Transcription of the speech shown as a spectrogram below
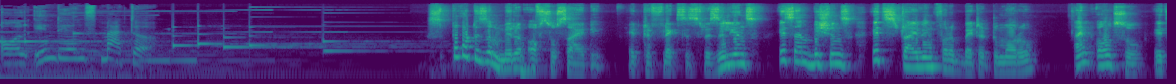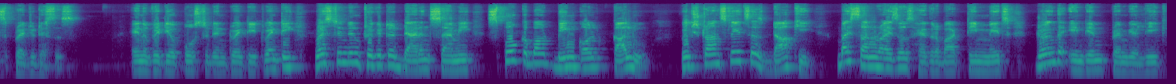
All Indians matter. Sport is a mirror of society. It reflects its resilience, its ambitions, its striving for a better tomorrow, and also its prejudices. In a video posted in 2020, West Indian cricketer Darren Sammy spoke about being called Kalu which translates as Darky by Sunrisers Hyderabad teammates during the Indian Premier League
